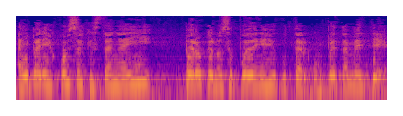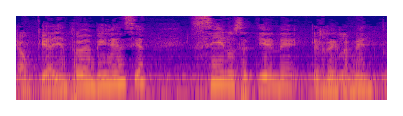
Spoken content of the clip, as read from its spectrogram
Hay varias cosas que están ahí, pero que no se pueden ejecutar completamente, aunque haya entrado en vigencia, si no se tiene el reglamento.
